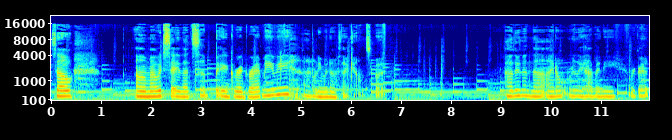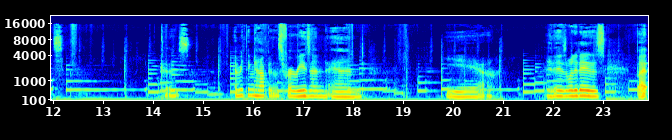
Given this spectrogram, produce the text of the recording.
So um I would say that's a big regret maybe. I don't even know if that counts, but other than that, I don't really have any regrets cuz everything happens for a reason and yeah it is what it is but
